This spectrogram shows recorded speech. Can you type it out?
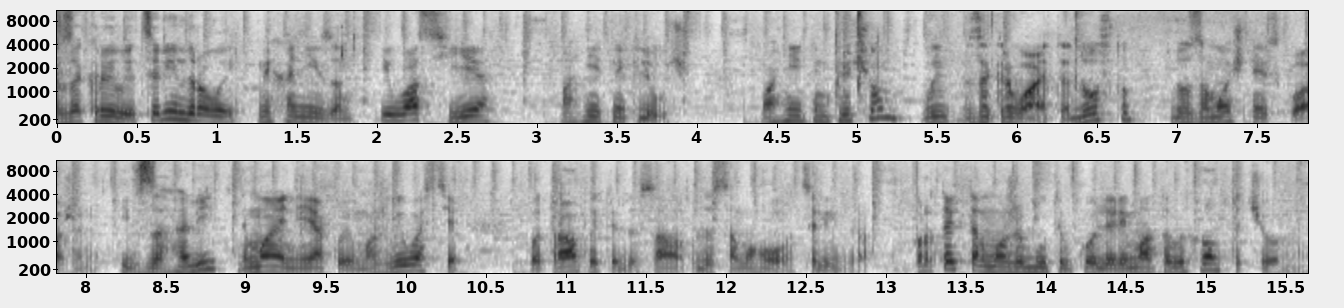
закрили циліндровий механізм, і у вас є магнітний ключ. Магнітним ключом ви закриваєте доступ до замочної скважини. І взагалі немає ніякої можливості потрапити до, сам, до самого циліндра. Протектор може бути в кольорі матовий хром та чорний.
